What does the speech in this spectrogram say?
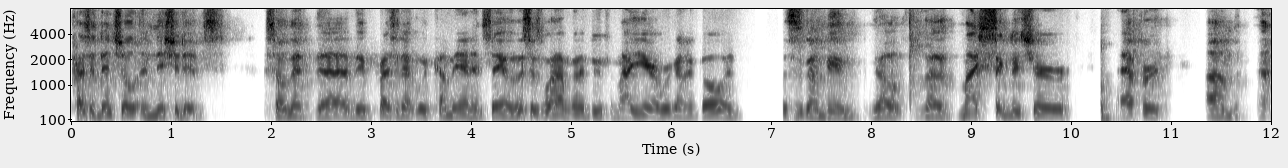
presidential initiatives so that uh, the president would come in and say, "Well, this is what I'm going to do for my year. We're going to go and this is going to be you know the, my signature effort." Um, uh,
